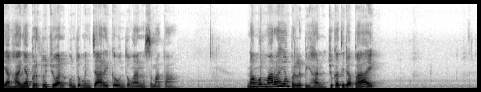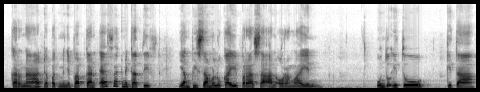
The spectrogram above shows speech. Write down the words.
yang hanya bertujuan untuk mencari keuntungan semata. Namun marah yang berlebihan juga tidak baik karena dapat menyebabkan efek negatif yang bisa melukai perasaan orang lain. Untuk itu, kita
